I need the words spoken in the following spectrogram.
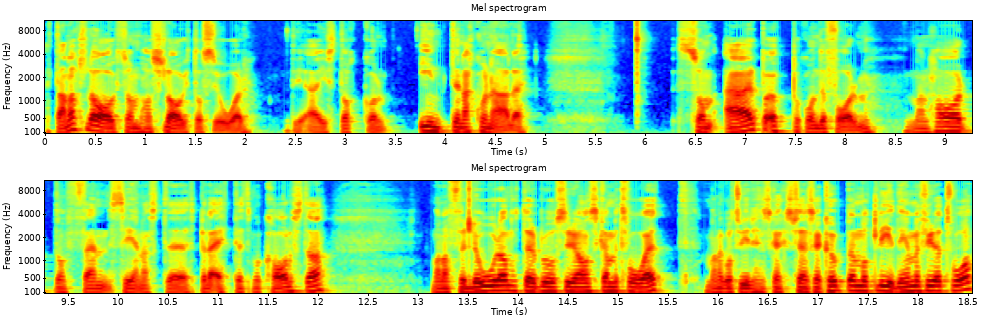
ett annat lag som har slagit oss i år. Det är i Stockholm Internationale. Som är på uppåtgående form. Man har de fem senaste spelat 1-1 mot Karlstad. Man har förlorat mot Örebro Syrianska med 2-1. Man har gått vidare i Svenska, Svenska Cupen mot Lidingö med 4-2.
